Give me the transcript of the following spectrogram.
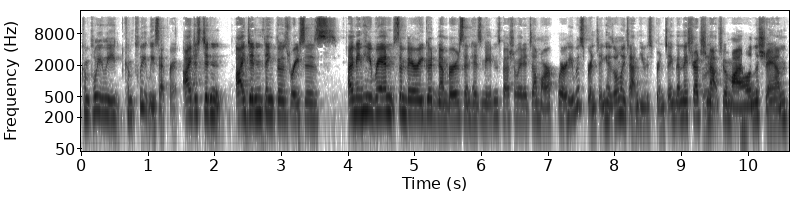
Completely, completely separate. I just didn't, I didn't think those races. I mean, he ran some very good numbers in his maiden special weight at Del Mar, where he was sprinting, his only time he was sprinting. Then they stretched him out to a mile in the Sham.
